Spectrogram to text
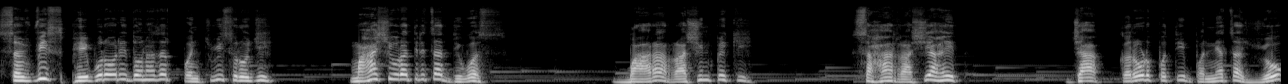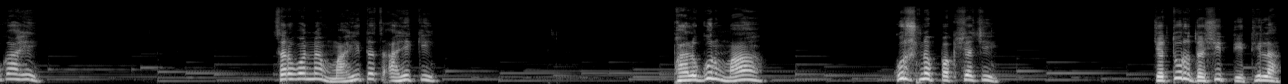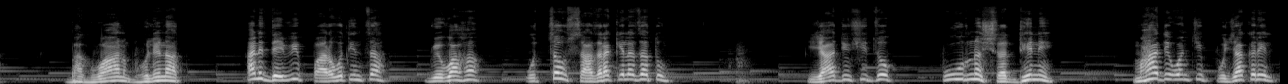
सव्वीस फेब्रुवारी दोन हजार पंचवीस रोजी महाशिवरात्रीचा दिवस. बारा राशींपैकी सहा राशी आहेत ज्या करोडपती बनण्याचा योग आहे. सर्वांना माहीतच आहे की फाल्गुन माह कृष्ण पक्षाची चतुर्दशी तिथीला भगवान भोलेनाथ आणि देवी पार्वतींचा विवाह उत्सव साजरा केला जातो. या दिवशी जो पूर्ण श्रद्धेने महादेवांची पूजा करेल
